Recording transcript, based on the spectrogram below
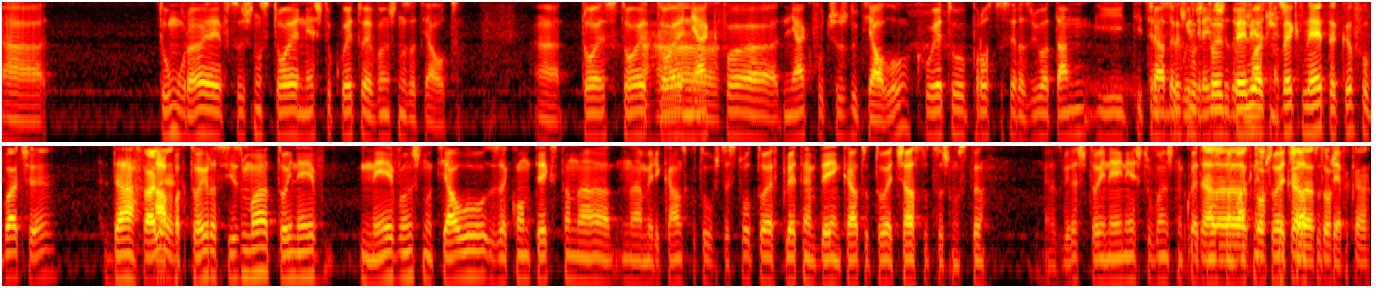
а, тумора е всъщност то е нещо, което е външно за тялото. Тоест, то е, то е някаква, някакво чуждо тяло, което просто се развива там и ти трябва да го изрежеш, той да белият човек не е такъв, обаче. Да, Това а е? пък той расизма, той не е, не е външно тяло за контекста на, на американското общество, той е вплетен в ДНК-то, той е част от същността. Разбираш, той не е нещо външно, което Да, можеш да, махнеш, той е част да, от теб. така,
